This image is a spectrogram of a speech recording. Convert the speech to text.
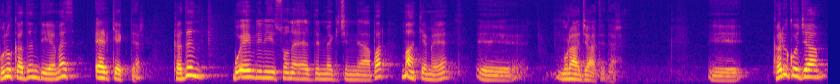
Bunu kadın diyemez, erkek der. Kadın bu evliliği sona erdirmek için ne yapar? Mahkemeye e, müracaat eder. E, karı koca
